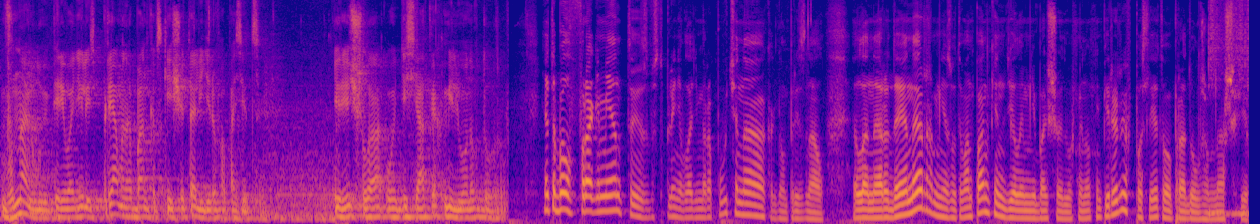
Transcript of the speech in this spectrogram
в наглую переводились прямо на банковские счета лидеров оппозиции. И речь шла о десятках миллионов долларов. Это был фрагмент из выступления Владимира Путина, когда он признал ЛНР и ДНР. Меня зовут Иван Панкин. Делаем небольшой двухминутный перерыв. После этого продолжим наш эфир.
